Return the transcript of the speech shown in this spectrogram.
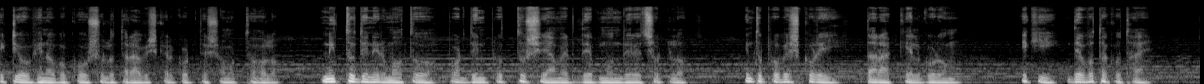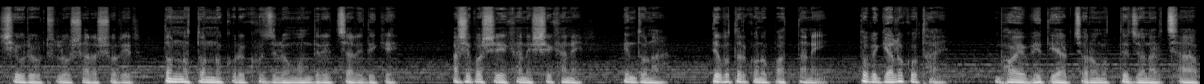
একটি অভিনব কৌশলতার আবিষ্কার করতে সমর্থ হলো। নিত্যদিনের মতো পরদিন প্রত্যুষে আমের দেব মন্দিরে ছুটল। কিন্তু প্রবেশ করেই তারা আক্কেল গরম। এ কি, দেবতা কোথায়? শিউরে উঠল সারা শরীর। তন্ন তন্ন করে খুঁজল মন্দিরের চারিদিকে। আশেপাশে এখানে সেখানে, কিন্তু না, দেবতার কোনো পাত্তা নেই। তবে গেল কোথায়? ভয় ভীতি আর চরম উত্তেজনার ছাপ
